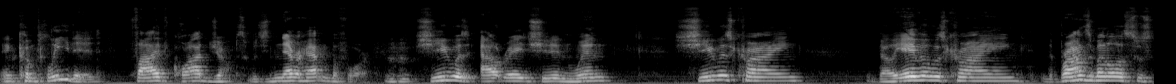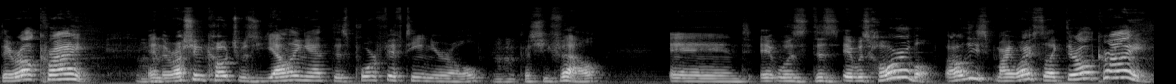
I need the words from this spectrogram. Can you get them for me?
and completed five quad jumps, which never happened before. Mm-hmm. She was outraged she didn't win. She was crying. Valieva was crying. The bronze medalist was. They were all crying, Mm-hmm. and the Russian coach was yelling at this poor fifteen-year-old Mhm. because she fell, and it was this. It was horrible. All these. My wife's like they're all crying.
